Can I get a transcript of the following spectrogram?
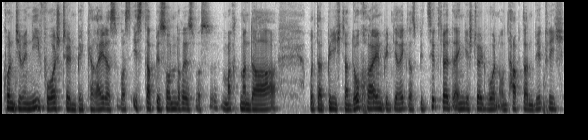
Konnte mir nie vorstellen, Bäckerei, das, was ist da Besonderes, was macht man da? Und dann bin ich dann doch rein, bin direkt als Bezirksleiter eingestellt worden und habe dann wirklich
